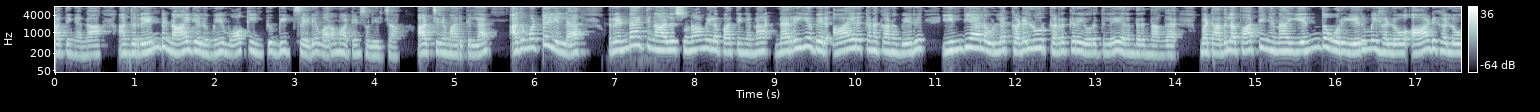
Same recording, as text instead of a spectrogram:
பாத்தீங்கன்னா அந்த ரெண்டு நாய்களுமே வாக்கிங்க்கு பீச் சைடே வரமாட்டேன்னு சொல்லிருச்சான் ஆச்சரியமா இருக்குல்ல? அது மட்டும் இல்ல ரெண்டாயிரத்தி நாலு சுனாமில பாத்தீங்கன்னா நிறைய பேர் ஆயிரக்கணக்கான பேர் இந்தியால உள்ள கடலூர் கடற்கரையோரத்திலே இறந்திருந்தாங்க. பட் அதுல பாத்தீங்கன்னா எந்த ஒரு எருமைகளோ ஆடுகளோ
